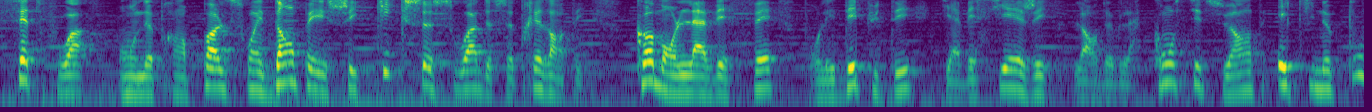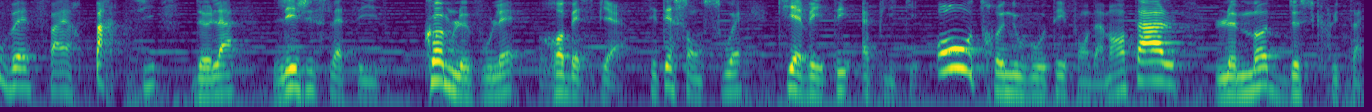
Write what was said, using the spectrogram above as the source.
Cette fois, on ne prend pas le soin d'empêcher qui que ce soit de se présenter, comme on l'avait fait pour les députés qui avaient siégé lors de la Constituante et qui ne pouvaient faire partie de la législative, comme le voulait Robespierre. C'était son souhait qui avait été appliqué. Autre nouveauté fondamentale, le mode de scrutin.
